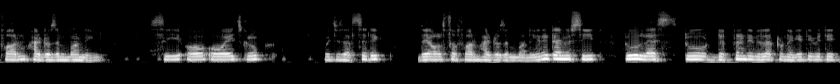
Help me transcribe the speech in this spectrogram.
form hydrogen bonding. COOH group, which is acidic, they also form hydrogen bonding. Anytime you see two less, two different in electronegativity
